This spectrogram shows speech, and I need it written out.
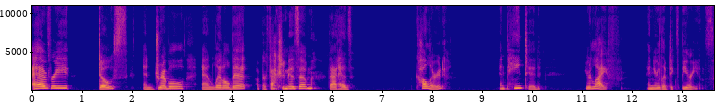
every dose and dribble and little bit of perfectionism that has colored and painted your life and your lived experience.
